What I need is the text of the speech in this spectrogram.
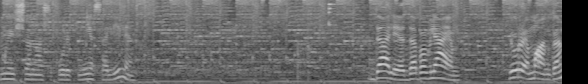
Мы еще нашу курицу не солили. Далее добавляем пюре манго.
